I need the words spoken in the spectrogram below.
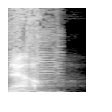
now.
